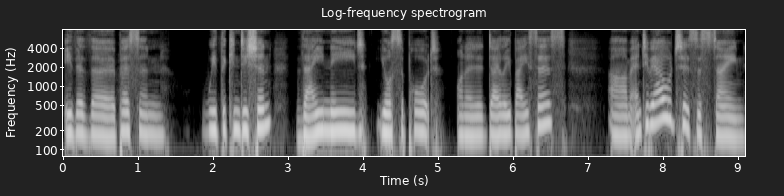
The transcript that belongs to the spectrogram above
either the person with the condition they need your support on a daily basis, um, and to be able to sustain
